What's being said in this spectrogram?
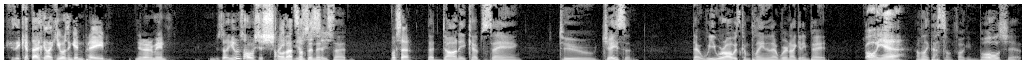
because he kept acting like he wasn't getting paid. You know what I mean? So he was always just shy. Oh, that's He something that he said. What's that? That Donnie kept saying to Jason that we were always complaining that we're not getting paid. Oh yeah. I'm like, that's some fucking bullshit.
